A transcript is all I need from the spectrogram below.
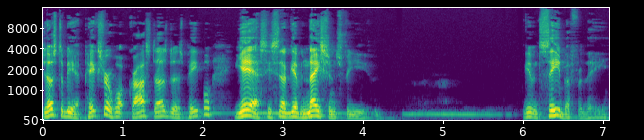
just to be a picture of what Christ does to his people? Yes, he said, I've given nations for you. I've given Seba for thee.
